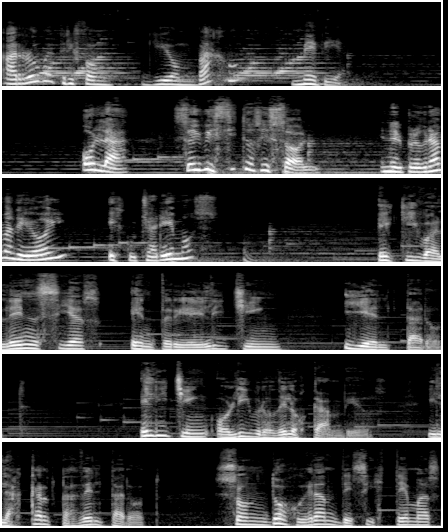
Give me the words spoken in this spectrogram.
arroba trifón-media. Hola, soy Besitos de Sol. En el programa de hoy escucharemos equivalencias entre el I Ching y el Tarot. El I Ching o libro de los cambios y las cartas del Tarot son dos grandes sistemas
